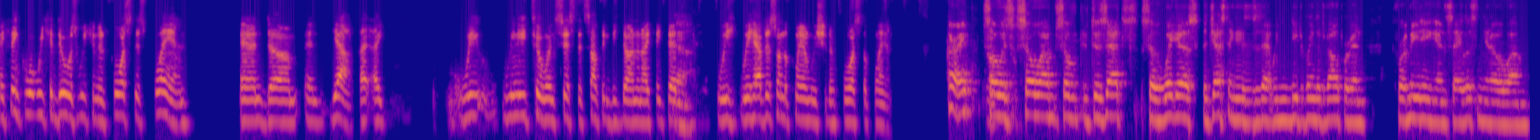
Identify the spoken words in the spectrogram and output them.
I think what we can do is we can enforce this plan. And, um, and yeah, I, I, we, we need to insist that something be done. And I think that yeah. we, we have this on the plan. We should enforce the plan. All right, so is, so, um, so does that, so what you're suggesting is that we need to bring the developer in for a meeting and say, listen, you know, um,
